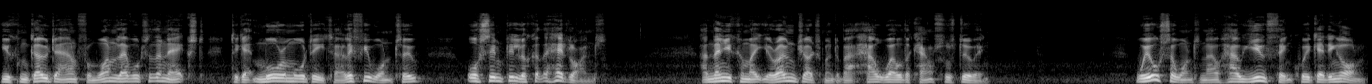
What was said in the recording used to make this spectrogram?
You can go down from one level to the next to get more and more detail if you want to, or simply look at the headlines. And then you can make your own judgment about how well the council's doing. We also want to know how you think we're getting on.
